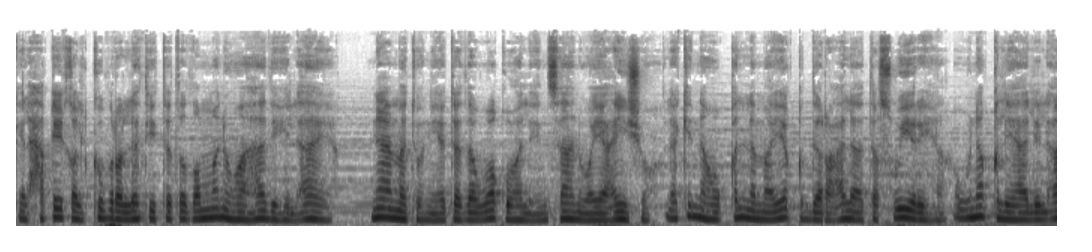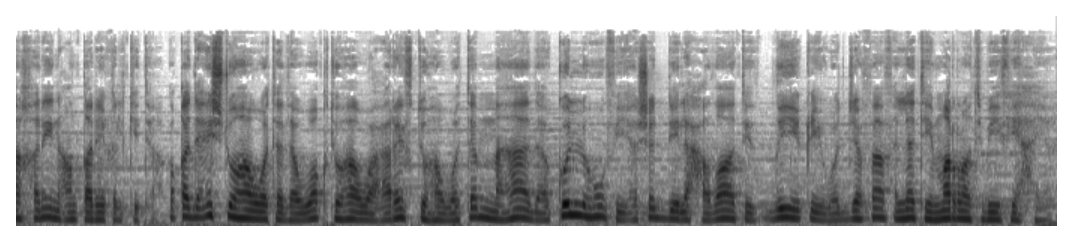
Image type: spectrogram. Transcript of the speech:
كالحقيقة الكبرى التي تتضمنها هذه الآية. نعمة يتذوقها الإنسان ويعيشها لكنه قلما يقدر على تصويرها أو نقلها للآخرين عن طريق الكتاب. وقد عشتها وتذوقتها وعرفتها وتم هذا كله في أشد لحظات الضيق والجفاف التي مرت بي في حياتي.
